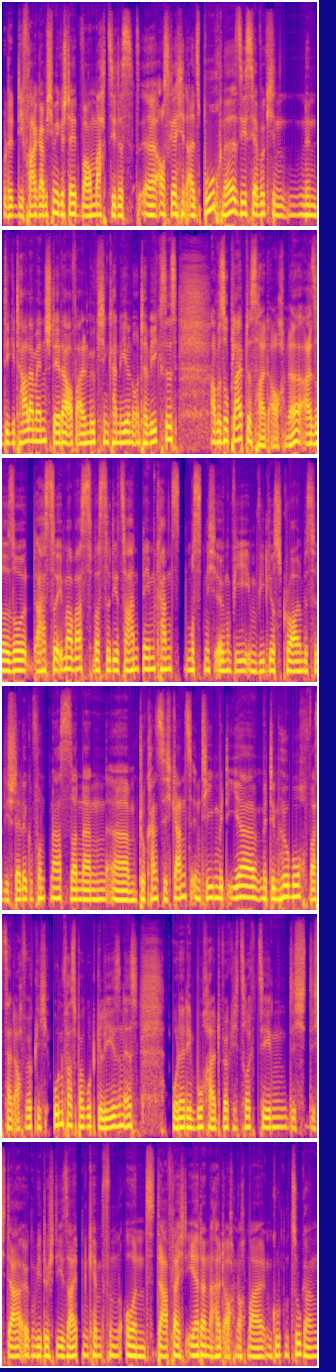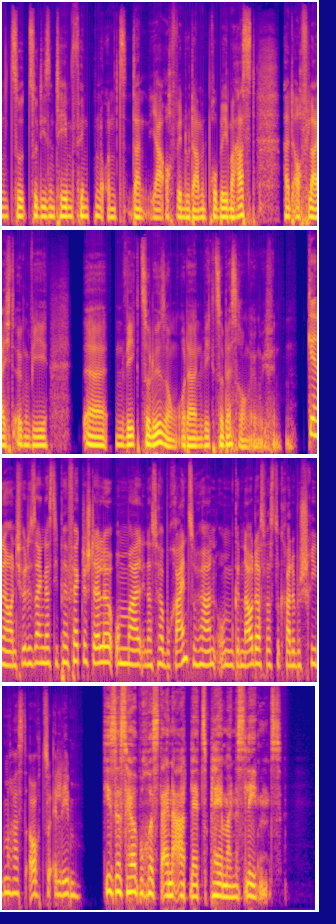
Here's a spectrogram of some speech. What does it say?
oder die Frage habe ich mir gestellt, warum macht sie das äh, ausgerechnet als Buch? Ne? Sie ist ja wirklich ein, ein, digitaler Mensch, der da auf allen möglichen Kanälen unterwegs ist. Aber so bleibt es halt auch. Ne? Also so hast du immer was, was du dir zur Hand nehmen kannst. Musst nicht irgendwie im Video scrollen, bis du die Stelle gefunden hast, sondern ähm, du kannst dich ganz intim mit ihr, mit dem Hörbuch, was halt auch wirklich unfassbar gut gelesen ist, oder dem Buch halt wirklich zurückziehen, dich, dich da irgendwie durch die Seiten kämpfen und da vielleicht eher dann halt auch nochmal einen guten Zugang zu, zu diesen Themen finden und dann ja, auch wenn du damit Probleme hast, halt auch vielleicht irgendwie äh, einen Weg zur Lösung oder einen Weg zur Besserung irgendwie finden. Genau, und ich würde sagen, das ist die perfekte Stelle, um mal in das Hörbuch reinzuhören, um genau das, was du gerade beschrieben hast, auch zu erleben. Dieses Hörbuch ist eine Art Let's Play meines Lebens.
